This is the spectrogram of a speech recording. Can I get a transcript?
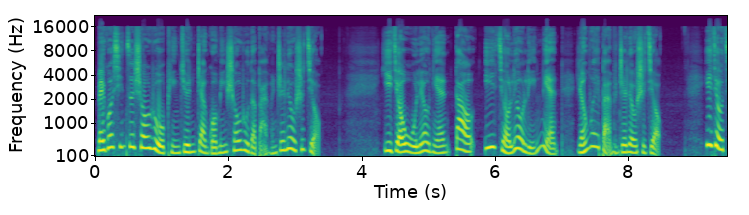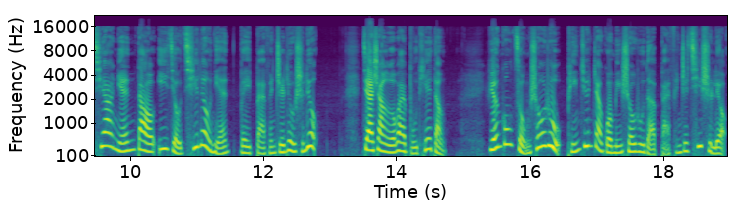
美国薪资收入平均占国民收入的百分之六十九；一九五六年到一九六零年仍为百分之六十九。一九七二年到一九七六年为百分之六十六，加上额外补贴等，员工总收入平均占国民收入的百分之七十六。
